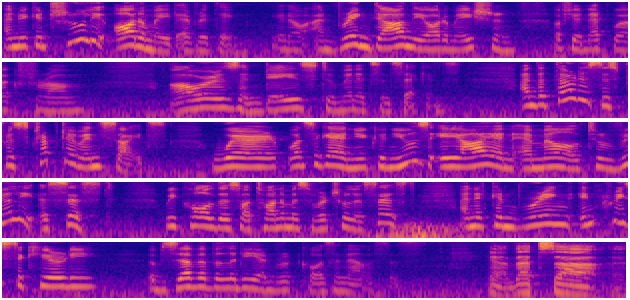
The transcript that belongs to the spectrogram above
and we can truly automate everything, you know, and bring down the automation of your network from hours and days to minutes and seconds. And the third is this prescriptive insights, where once again you can use AI and ML to really assist. We call this autonomous virtual assist, and it can bring increased security, observability, and root cause analysis. Yeah, that's uh,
